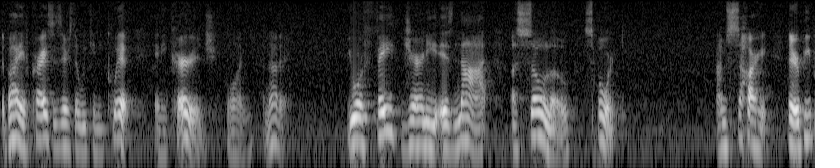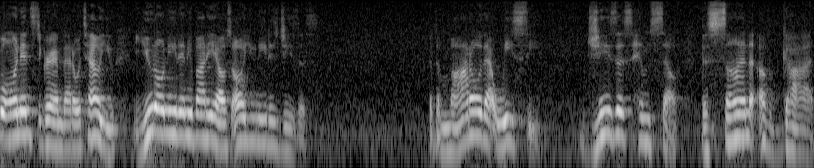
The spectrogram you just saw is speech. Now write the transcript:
The body of Christ is there so we can equip and encourage one another. Your faith journey is not a solo sport. I'm sorry. There are people on Instagram that will tell you you don't need anybody else. All you need is Jesus. But the model that we see Jesus himself, the Son of God,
